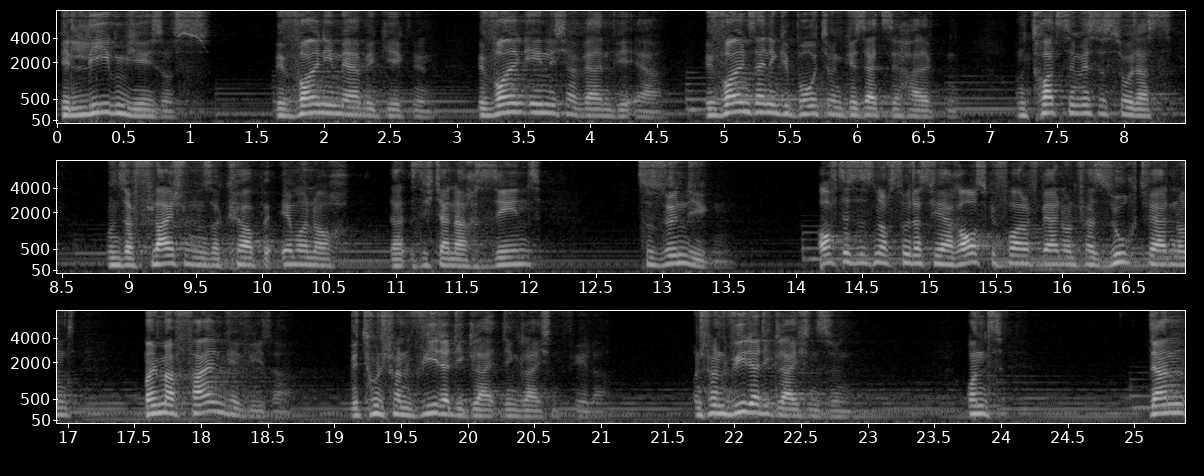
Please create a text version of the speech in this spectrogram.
wir lieben Jesus. Wir wollen ihm mehr begegnen. Wir wollen ähnlicher werden wie er. Wir wollen seine Gebote und Gesetze halten. Und trotzdem ist es so, dass unser Fleisch und unser Körper immer noch sich danach sehnt, zu sündigen. Oft ist es noch so, dass wir herausgefordert werden und versucht werden und manchmal fallen wir wieder. Wir tun schon wieder die, den gleichen Fehler und schon wieder die gleichen Sünden. Und dann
